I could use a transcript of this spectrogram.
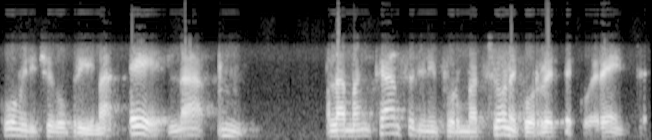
come dicevo prima, è la, la mancanza di un'informazione corretta e coerente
